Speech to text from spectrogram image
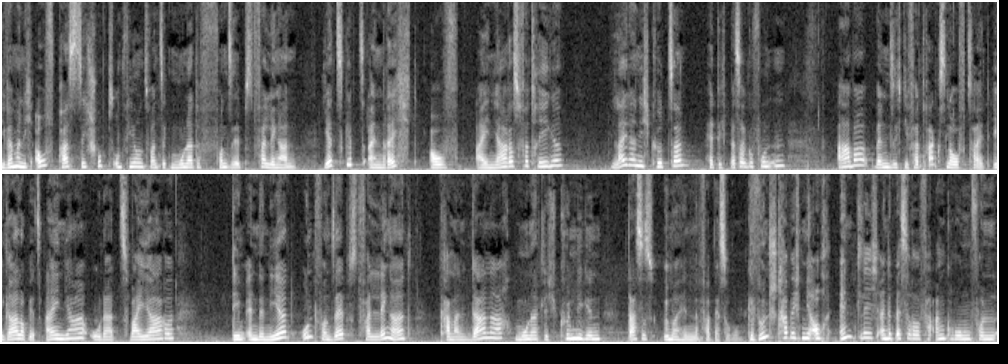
die, wenn man nicht aufpasst, sich schwupps um 24 Monate von selbst verlängern. Jetzt gibt es ein Recht auf Einjahresverträge, leider nicht kürzer, hätte ich besser gefunden. Aber wenn sich die Vertragslaufzeit, egal ob jetzt ein Jahr oder zwei Jahre, dem Ende nähert und von selbst verlängert, kann man danach monatlich kündigen. Das ist immerhin eine Verbesserung. Gewünscht habe ich mir auch endlich eine bessere Verankerung von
